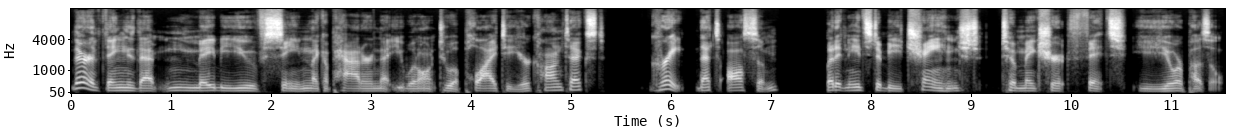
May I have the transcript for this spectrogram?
There are things that maybe you've seen, like a pattern that you would want to apply to your context. Great, that's awesome. But it needs to be changed to make sure it fits your puzzle.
